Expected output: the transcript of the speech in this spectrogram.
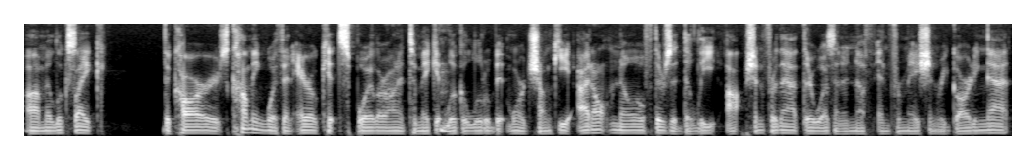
Um, it looks like the car is coming with an aero kit spoiler on it to make it look a little bit more chunky. I don't know if there's a delete option for that. There wasn't enough information regarding that.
